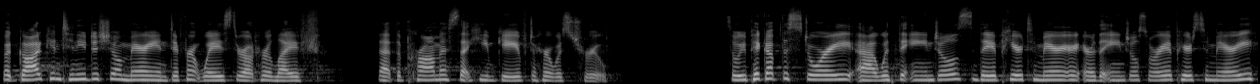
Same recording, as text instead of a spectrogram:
But God continued to show Mary in different ways throughout her life that the promise that He gave to her was true. So we pick up the story uh, with the angels. They appear to Mary, or the angel, sorry, appears to Mary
